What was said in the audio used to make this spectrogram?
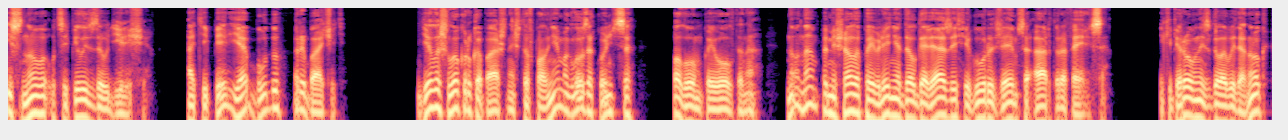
и снова уцепилась за удилище. А теперь я буду рыбачить. Дело шло к рукопашной, что вполне могло закончиться поломкой Олтона, но нам помешало появление долговязой фигуры Джеймса Артура Ферриса. Экипированный с головы до ног,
